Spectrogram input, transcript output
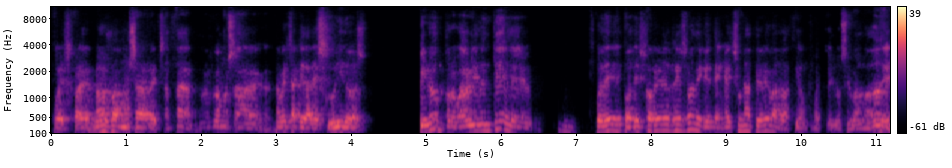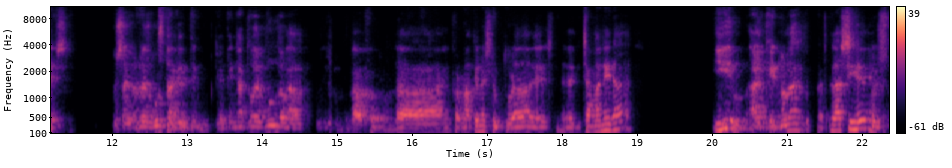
pues no os vamos a rechazar, no os vamos a... no vais a quedar excluidos. Pero probablemente eh, Podéis, podéis correr el riesgo de que tengáis una peor evaluación. porque los evaluadores, pues a ellos les gusta que, te- que tenga todo el mundo la... La, la información estructurada de, de dicha manera Y al que no la... la sigue, pues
